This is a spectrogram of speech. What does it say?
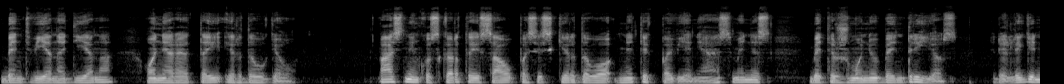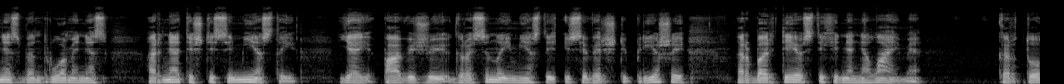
bent vieną dieną, o neretai ir daugiau. Pasninkus kartai savo pasiskirdavo ne tik pavieni asmenys, bet ir žmonių bendrijos, religinės bendruomenės ar net ištisi miestai, jei, pavyzdžiui, grasino į miestą įsiveršti priešai arba artėjo stichinė nelaimė, kartu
